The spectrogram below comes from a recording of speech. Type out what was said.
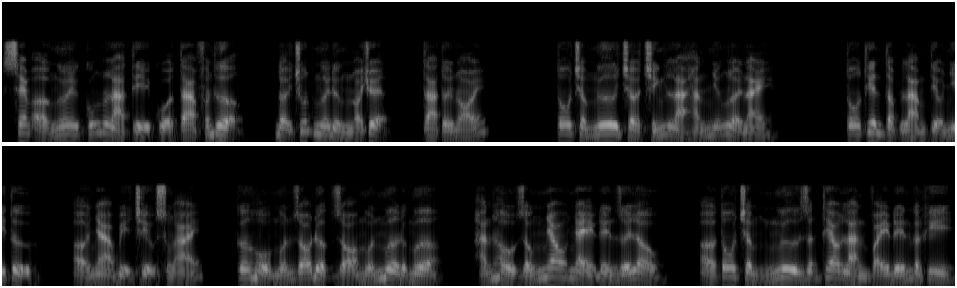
xem ở ngươi cũng là tỷ của ta phân thượng, đợi chút ngươi đừng nói chuyện, ta tới nói. Tô Trầm Ngư chờ chính là hắn những lời này. Tô Thiên tập làm tiểu nhi tử, ở nhà bị chịu sủng ái, cơ hồ muốn gió được gió muốn mưa được mưa, hắn hầu giống nhau nhảy đến dưới lầu, ở Tô Trầm Ngư dẫn theo làn váy đến gần khi,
